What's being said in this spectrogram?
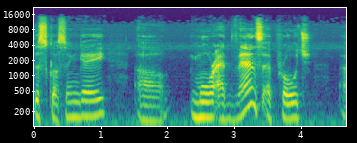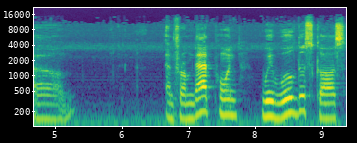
discussing a uh, more advanced approach. Um, and from that point, we will discuss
